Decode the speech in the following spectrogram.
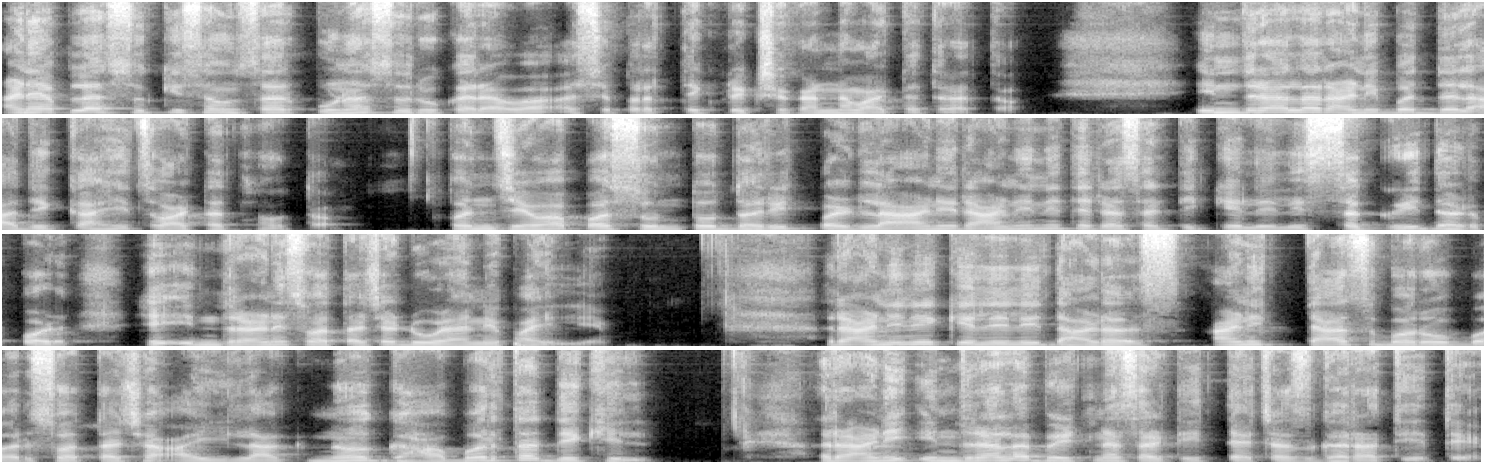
आणि आपला सुखी संसार पुन्हा सुरू करावा असे प्रत्येक प्रेक्षकांना वाटत राहतं. इंद्राला राणीबद्दल आधी काहीच वाटत नव्हतं. पण जेव्हापासून तो दरीत पडला आणि राणीने त्याच्यासाठी केलेली सगळी धडपड हे इंद्राने स्वतःच्या डोळ्याने पाहिली राणीने केलेली धाडस आणि त्याचबरोबर स्वतःच्या आईला न घाबरता देखील राणी इंद्राला भेटण्यासाठी त्याच्याच घरात येते.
